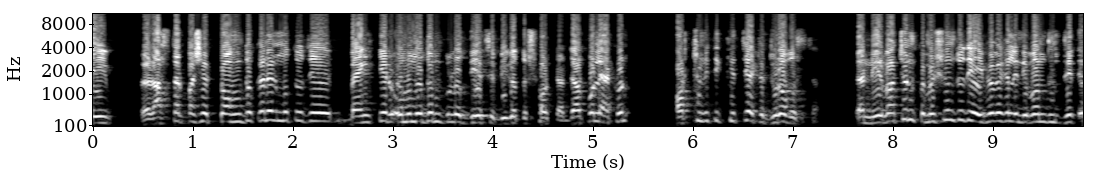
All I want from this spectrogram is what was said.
এই রাস্তার পাশে টং দোকানের মতো যে ব্যাংকের অনুমোদনগুলো দিয়েছে বিগত সরকার, যার ফলে এখন অর্থনৈতিক ক্ষেত্রে একটা দুরবস্থা। নির্বাচন কমিশন যদি এইভাবে খালি নিবন্ধন দিতে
